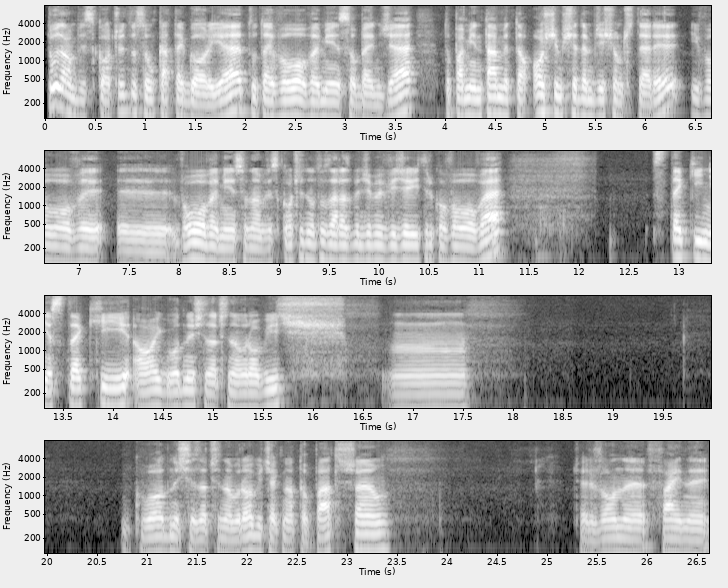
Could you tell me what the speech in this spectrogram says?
Tu nam wyskoczy, to są kategorie. Tutaj wołowe mięso będzie. To pamiętamy to 8,74 i wołowy, yy, wołowe mięso nam wyskoczy. No to zaraz będziemy wiedzieli tylko wołowe. Steki, nie steki. Oj, głodny się zaczynam robić. Mm. Głodny się zaczynam robić, jak na to patrzę. Czerwone, fajne,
